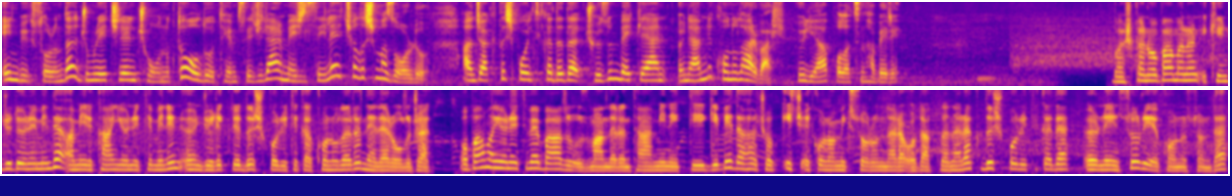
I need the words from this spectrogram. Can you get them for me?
En büyük sorun da Cumhuriyetçilerin çoğunlukta olduğu Temsilciler Meclisi ile çalışma zorluğu. Ancak dış politikada da çözüm bekleyen önemli konular var. Hülya Polat'ın haberi. Başkan Obama'nın ikinci döneminde Amerikan yönetiminin öncelikli dış politika konuları neler olacak? Obama yönetimi bazı uzmanların tahmin ettiği gibi daha çok iç ekonomik sorunlara odaklanarak dış politikada örneğin Suriye konusunda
